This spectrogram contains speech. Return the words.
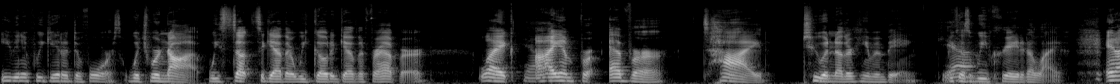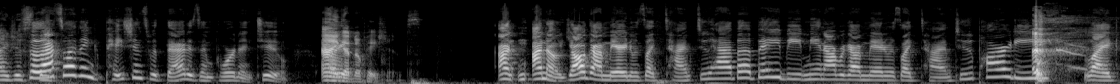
even if we get a divorce, which we're not, we stuck together, we go together forever. Like Yeah. I am forever tied to another human being because we've created a life. And I just so think- that's why I think patience with that is important too. I ain't got no patience. I, I know y'all got married and it was like time to have a baby. Me and Albert got married and it was like time to party. like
